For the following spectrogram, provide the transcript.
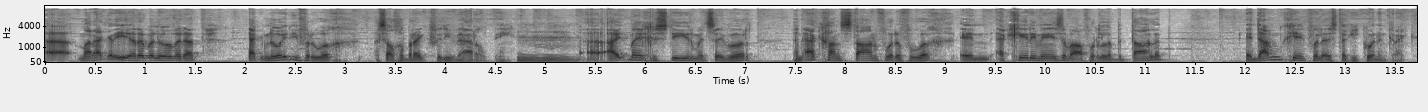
Uh maar ek het die Here beloof dat ek nooit die verhoog sal gebruik vir die wêreld nie. Hmm. Uh, hy het my gestuur met sy woord en ek gaan staan voor 'n verhoog en ek gee die mense waarvoor hulle betaal het En dan gee ek vir hulle 'n stukkie koninkryk.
